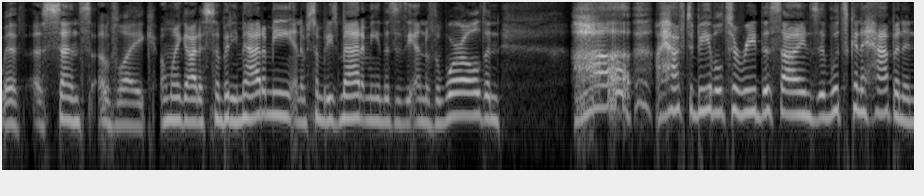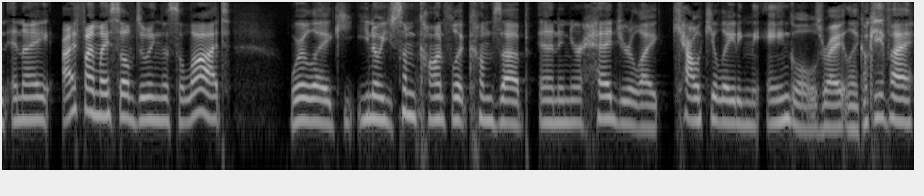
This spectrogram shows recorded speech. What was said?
with a sense of like, oh my God, is somebody mad at me? And if somebody's mad at me, this is the end of the world. And ah, I have to be able to read the signs of what's going to happen. And, and I, I find myself doing this a lot where like, you know, some conflict comes up and in your head, you're like calculating the angles, right? Like, okay, if I,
